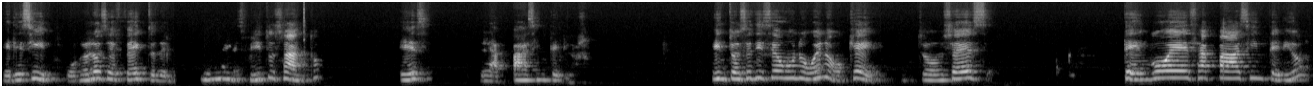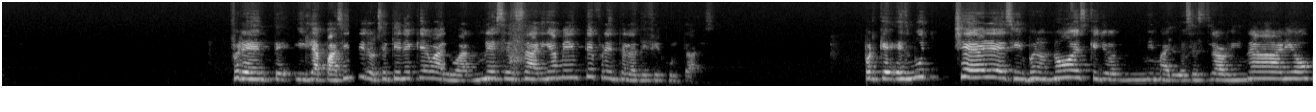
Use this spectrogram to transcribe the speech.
Es decir, uno de los efectos del Espíritu Santo es la paz interior. Entonces dice uno, bueno, ok, entonces tengo esa paz interior frente, y la paz interior se tiene que evaluar necesariamente frente a las dificultades. Porque es muy chévere decir, bueno, no, es que yo, mi marido es extraordinario,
